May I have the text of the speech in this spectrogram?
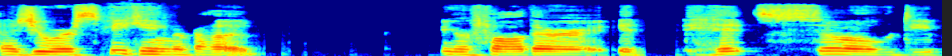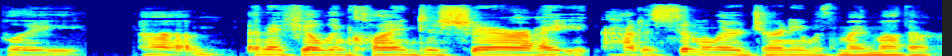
As you were speaking about your father, it hit so deeply. Um, and I feel inclined to share. I had a similar journey with my mother.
